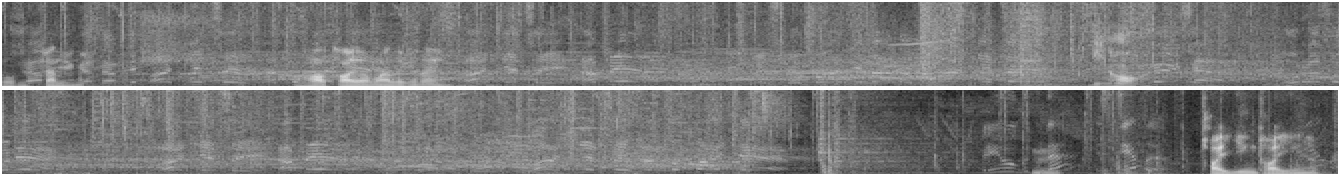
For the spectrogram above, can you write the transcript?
ผมกันห่อถอยออกมาเลยก็ได้ ยิงห่อถอยยิงถอยยิงครับ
